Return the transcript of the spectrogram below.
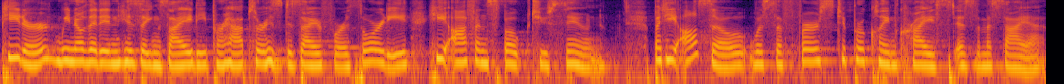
Peter, we know that in his anxiety, perhaps, or his desire for authority, he often spoke too soon. But he also was the first to proclaim Christ as the Messiah.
